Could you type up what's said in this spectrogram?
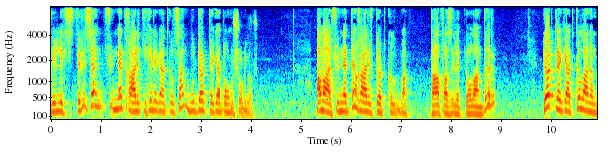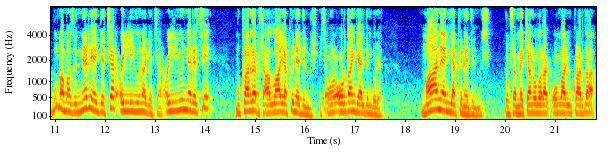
birleştirirsen sünnet hariç iki rekat kılsan bu dört rekat olmuş oluyor. Ama sünnetten hariç dört kılmak daha faziletli olandır. Dört rekat kılanın bu namazı nereye geçer? İlliyuna geçer. İlliyun neresi? Mukarreb işte Allah'a yakın edilmiş. İşte oradan geldim buraya. Manen yakın edilmiş. Yoksa mekan olarak onlar yukarıda,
